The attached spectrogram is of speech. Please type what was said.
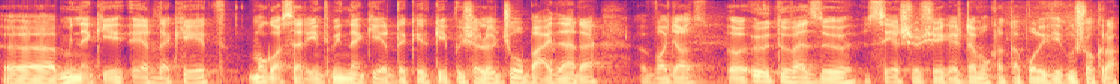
ö, mindenki érdekét, maga szerint mindenki érdekét képviselő Joe Bidenre, vagy az őt övező szélsőséges demokrata politikusokra.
